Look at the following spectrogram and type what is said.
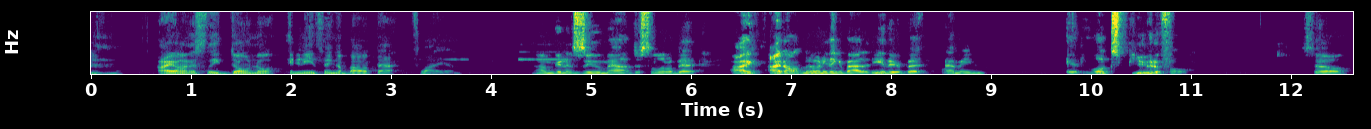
I honestly don't know anything about that fly-in. I'm going to zoom out just a little bit. I I don't know anything about it either, but I mean, it looks beautiful. So,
